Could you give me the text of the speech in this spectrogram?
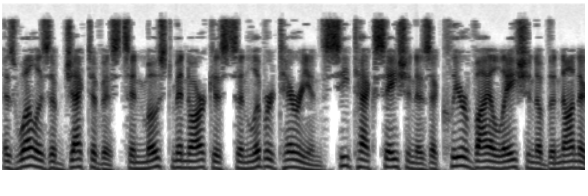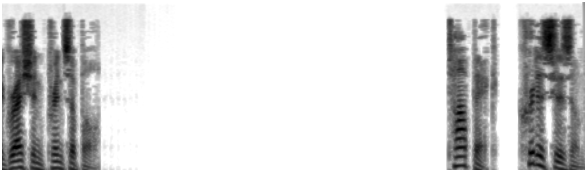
as well as objectivists and most minarchists and libertarians see taxation as a clear violation of the non-aggression principle. Criticism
